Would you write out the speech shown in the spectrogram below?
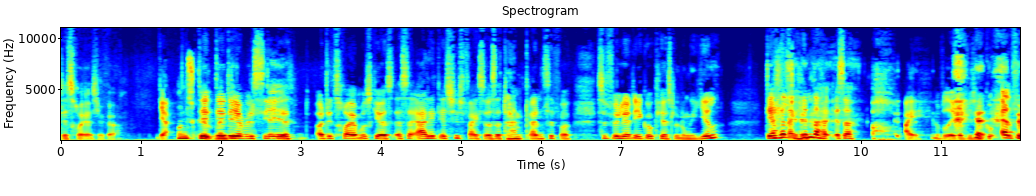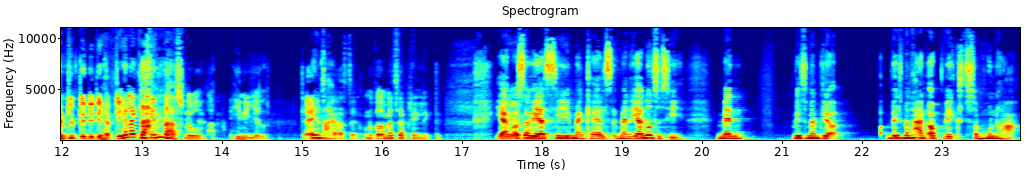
det tror jeg også, jeg gør. Ja, Undskyld, det, det er det, det- jeg vil sige. det-. At, og det tror jeg måske også, altså ærligt, jeg synes faktisk også, at der er en grænse for, selvfølgelig er det ikke okay at slå nogen ihjel. Det er heller ikke hende, der har, altså, åh, ej, nu ved jeg ikke, om vi skal gå alt for dybt ind i det her. Det er heller ikke hende, der har slået hende ihjel. Det er hendes Nej. kæreste. Hun har været med til at planlægge det. Ja, og så vil jeg sige, man kan altså, man, jeg er nødt til at sige, men hvis man bliver, hvis man har en opvækst, som hun har,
